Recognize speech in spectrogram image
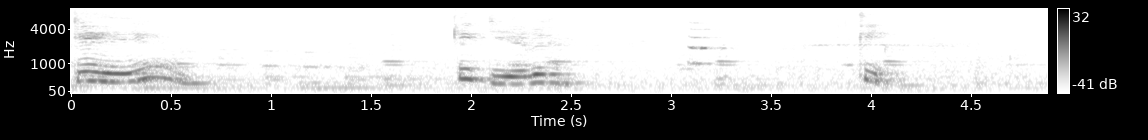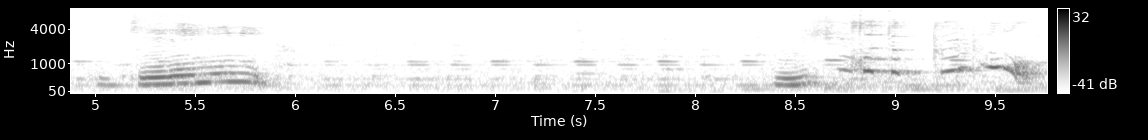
¿Qué? ¿Qué quiere? ¿Qué? ¿Qué quiere mi vida? Hijo, te quiero.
